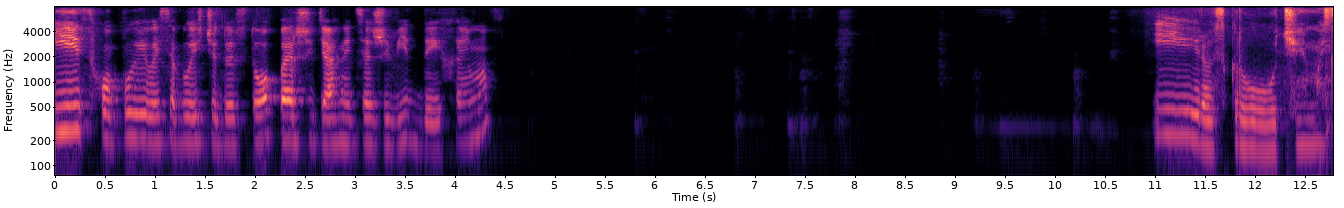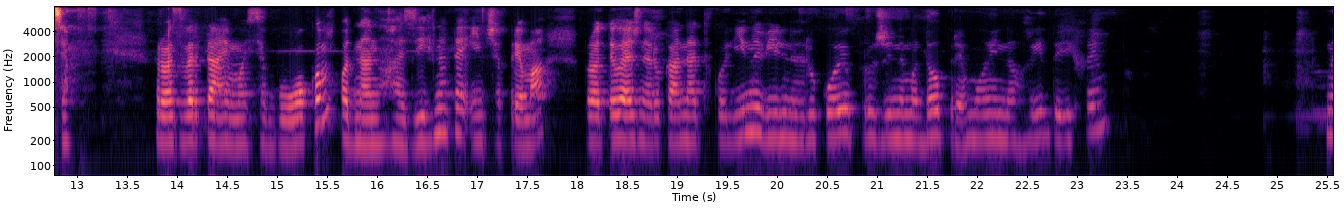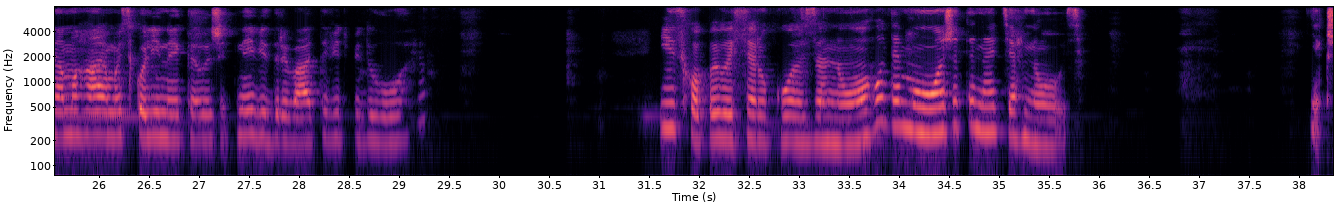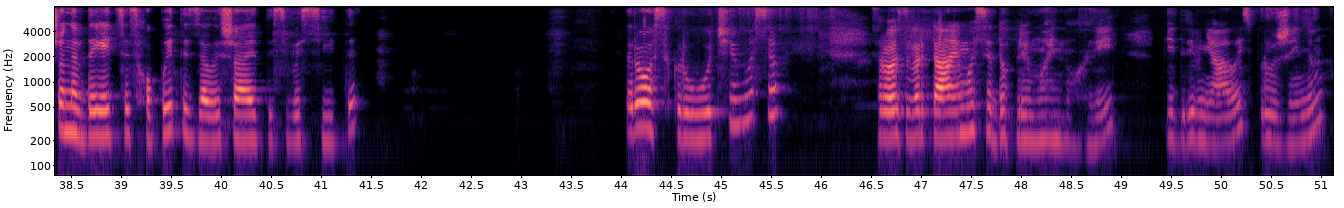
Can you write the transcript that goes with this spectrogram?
І схопилися ближче до стоп. Перший тягнеться живіт, дихаємо. І розкручуємося. Розвертаємося боком. Одна нога зігнута, інша пряма. Протилежна рука над коліно, вільною рукою пружинимо до прямої ноги, дихаємо. Намагаємось коліно, яке лежить, не відривати від підлоги. І схопилися рукою за ногу, де можете, натягнулись. Якщо не вдається схопитись, залишаєтесь висіти. Розкручуємося, розвертаємося до прямої ноги, підрівнялись, пружинимо.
